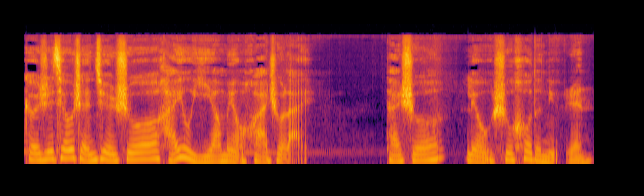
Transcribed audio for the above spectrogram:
可是秋晨却说还有一样没有画出来。他说柳树后的女人，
